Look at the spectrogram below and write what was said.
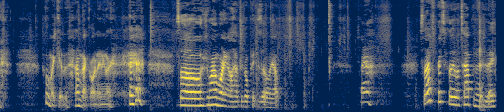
who am I kidding? I'm not going anywhere. so tomorrow morning I'll have to go pick Zoe up. So yeah. So that's basically what's happening today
